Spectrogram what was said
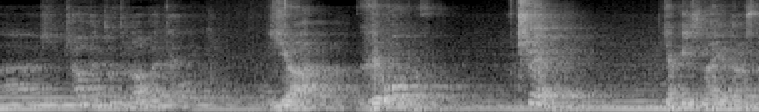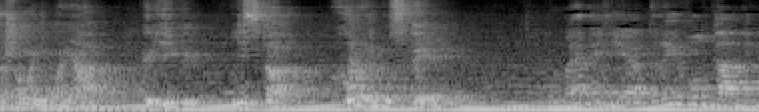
А що ви тут робите? Я географ, вчений, який знає, де розташовані моря, ріки, міста, гори пустелі. Три вулкани.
